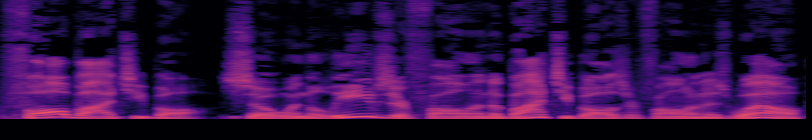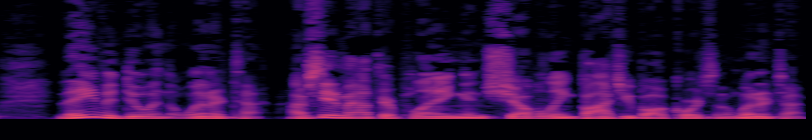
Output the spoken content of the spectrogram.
fall bocce ball. So when the leaves are falling, the bocce balls are falling as well. They even do it in the wintertime. I've seen them out there playing and shoveling bocce ball courts in the wintertime.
